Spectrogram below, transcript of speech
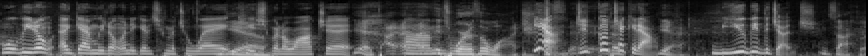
Well, we don't. Again, we don't want to give too much away in Yeah. case you want to watch it. yeah, I, I, Um, it's worth a watch. yeah, It's- just go that- check it out. Yeah, You be the judge. exactly.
